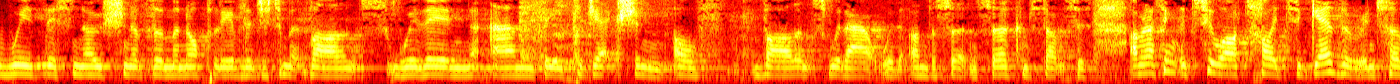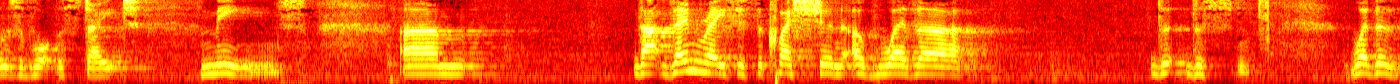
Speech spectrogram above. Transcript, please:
with this notion of the monopoly of legitimate violence within and the projection of violence without with under certain circumstances. I mean, I think the two are tied together in terms of what the state means. Um, that then raises the question of whether the, the whether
